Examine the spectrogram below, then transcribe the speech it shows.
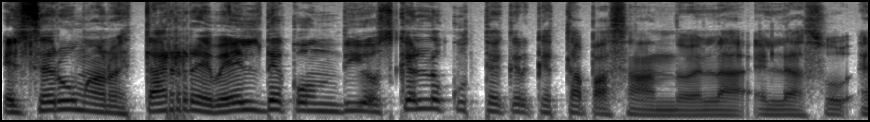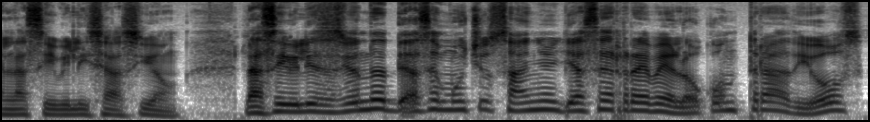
el ser humano está rebelde con Dios, ¿qué es lo que usted cree que está pasando en la, en la, civilización? La civilización desde hace muchos años ya se rebeló contra Dios,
